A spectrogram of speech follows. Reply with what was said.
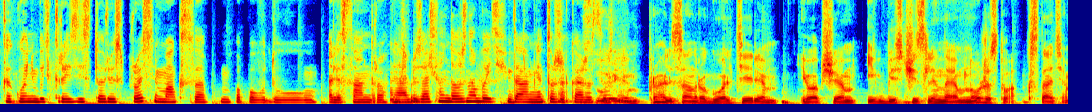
Какую-нибудь crazy историю спросим Макса по поводу Александра? Она обязательно должна быть. Да, мне тоже кажется. Истории про Александра Гуальтери и вообще их бесчисленное множество. Кстати,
